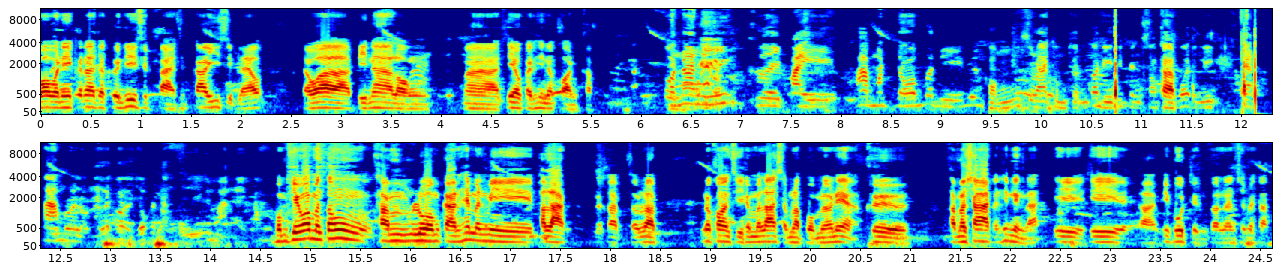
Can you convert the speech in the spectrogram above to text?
ว่าวันนี้ก็น่าจะคืนที่ 18 19 20 แล้ว แต่ว่าปีหน้าลองมาเที่ยวกันที่นครครับ ก่อนหน้านี้เคยไปภาพมัดย้อมก็ดีเรื่องของสุราชุมชนก็ดีที่เป็นซอฟต์ครับแวร์ตรงนี้จะตามรอยเหล่านั้นแล้วก็ยกระดับตรงนี้ขึ้นมาไหนครับผมคิดว่ามันต้องทำรวมกันให้มันมีพลังนะครับสำหรับนครศรีธรรมราชสำหรับผมแล้วเนี่ยคือธรรมชาติอันที่หนึ่งละที่ที่อ่าพี่พูดถึงตอนนั้นใช่ไหมครับ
